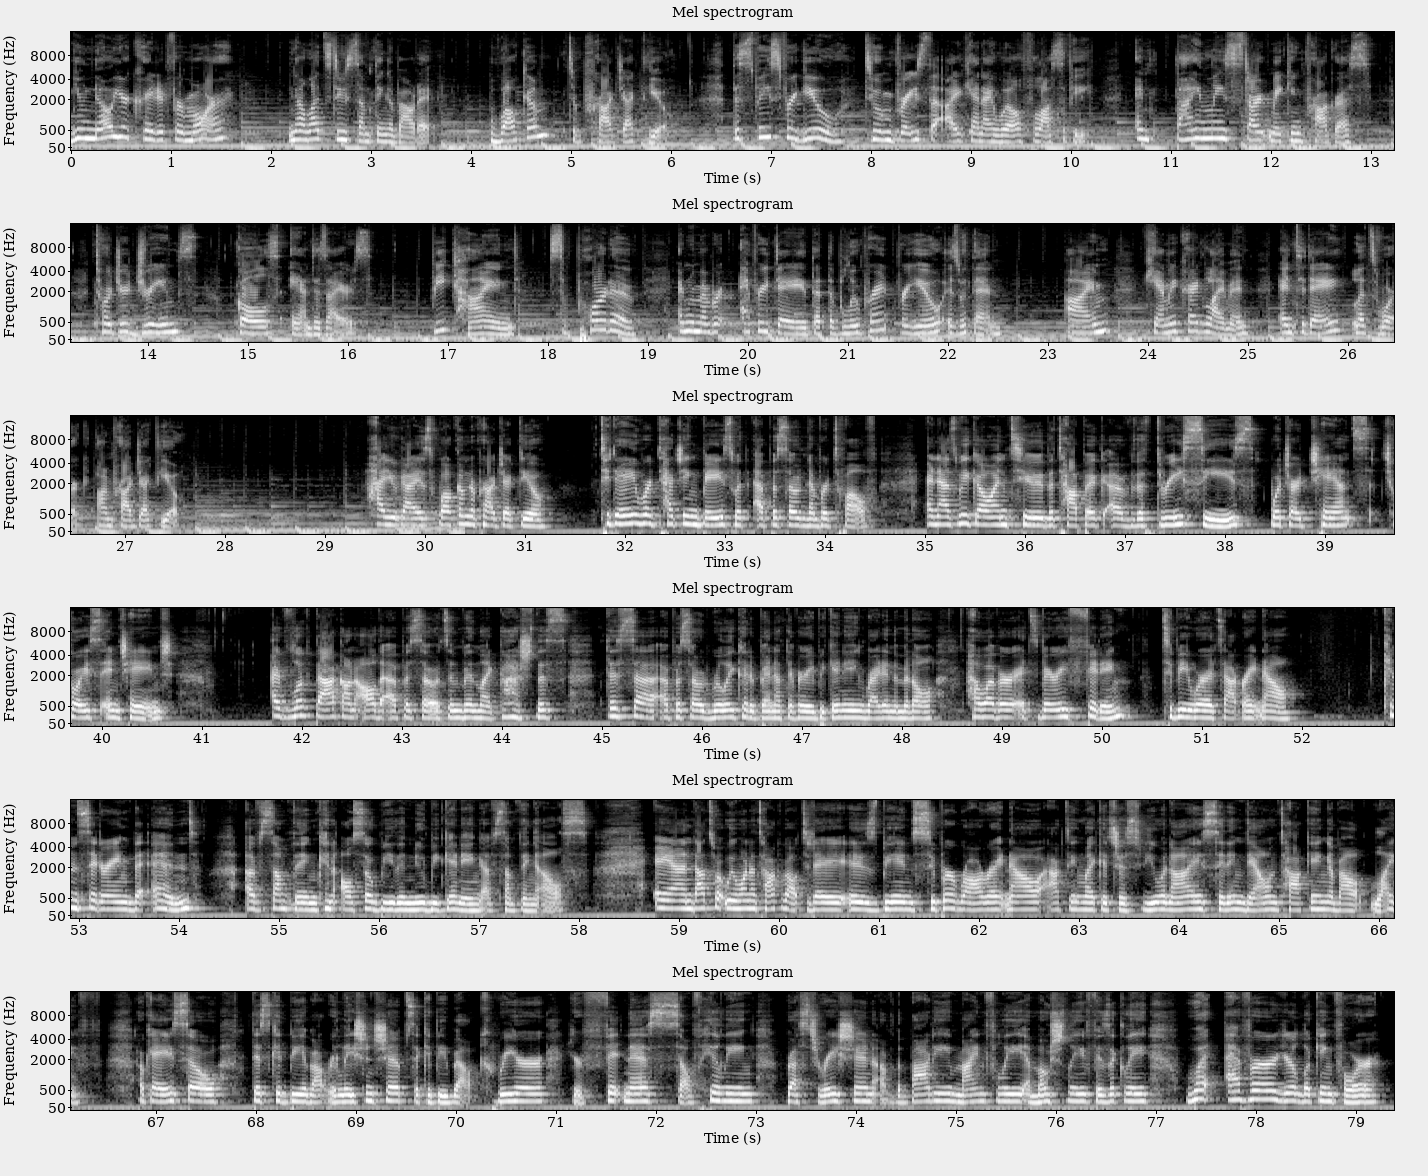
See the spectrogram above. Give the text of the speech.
You know you're created for more. Now let's do something about it. Welcome to Project You, the space for you to embrace the I can, I will philosophy and finally start making progress toward your dreams, goals, and desires. Be kind, supportive, and remember every day that the blueprint for you is within. I'm Cami Craig Lyman, and today let's work on Project You. Hi, you guys. Welcome to Project You. Today we're touching base with episode number 12. And as we go into the topic of the three C's, which are chance, choice, and change, I've looked back on all the episodes and been like, gosh, this this uh, episode really could have been at the very beginning, right in the middle. However, it's very fitting to be where it's at right now, considering the end of something can also be the new beginning of something else. And that's what we want to talk about today is being super raw right now, acting like it's just you and I sitting down talking about life. Okay, so this could be about relationships, it could be about career, your fitness, self healing, restoration of the body, mindfully, emotionally, physically, whatever you're looking for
